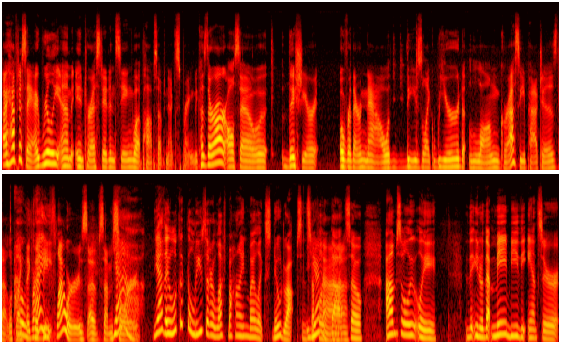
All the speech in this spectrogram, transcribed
I have to say, I really am interested in seeing what pops up next spring because there are also this year over there now these like weird long grassy patches that look like Oh, they could be flowers of some yeah. sort. Yeah, they look like the leaves that are left behind by like snowdrops and stuff like that. So, absolutely, th- you know, that may be the answer.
